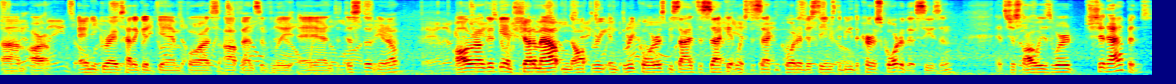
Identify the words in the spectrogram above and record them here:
Um, our Andy Graves had a good game for us offensively. And just, you know, all around good game. Shut them out in all three in three quarters besides the second, which the second quarter just seems to be the cursed quarter this season. It's just always where shit happens.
